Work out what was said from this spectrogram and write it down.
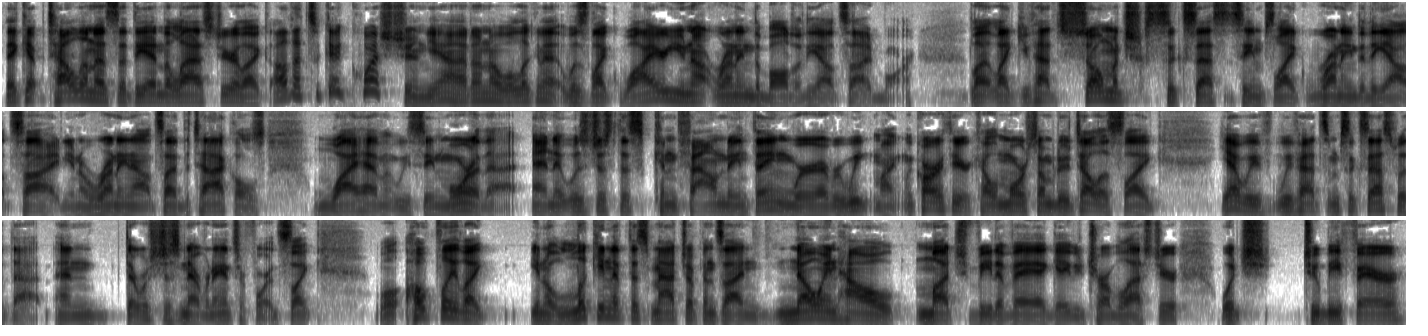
they kept telling us at the end of last year, like, oh, that's a good question. Yeah, I don't know. We're looking at it was like, why are you not running the ball to the outside more? Like, like you've had so much success, it seems like running to the outside, you know, running outside the tackles. Why haven't we seen more of that? And it was just this confounding thing where every week Mike McCarthy or Kellen Moore, somebody would tell us like, yeah, we've we've had some success with that, and there was just never an answer for it. It's like, well, hopefully, like you know, looking at this matchup inside, knowing how much Vita Vea gave you trouble last year, which to be fair,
